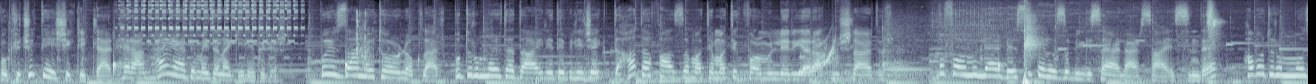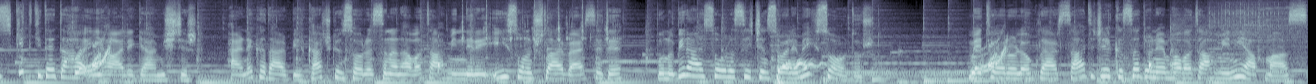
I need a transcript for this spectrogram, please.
Bu küçük değişiklikler her an her yerde meydana gelebilir. Bu yüzden meteorologlar bu durumları da dahil edebilecek daha da fazla matematik formülleri yaratmışlardır. Bu formüller ve süper hızlı bilgisayarlar sayesinde hava durumumuz gitgide daha iyi hale gelmiştir. Her ne kadar birkaç gün sonrasının hava tahminleri iyi sonuçlar verse de bunu bir ay sonrası için söylemek zordur. Meteorologlar sadece kısa dönem hava tahmini yapmaz.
